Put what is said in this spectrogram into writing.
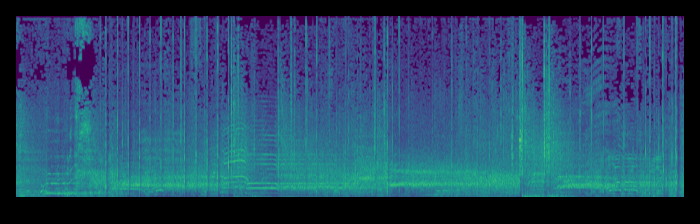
Olha lá!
